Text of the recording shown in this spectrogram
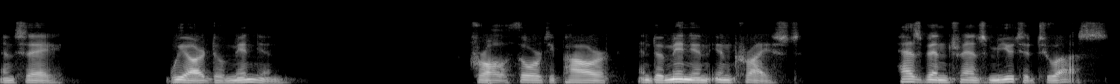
and say, We are dominion, for all authority, power, and dominion in Christ has been transmuted to us.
